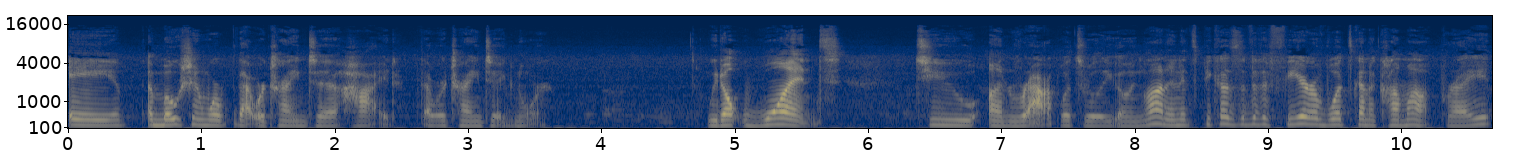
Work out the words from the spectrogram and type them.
a emotion we're, that we're trying to hide, that we're trying to ignore. We don't want to unwrap what's really going on, and it's because of the fear of what's going to come up, right?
